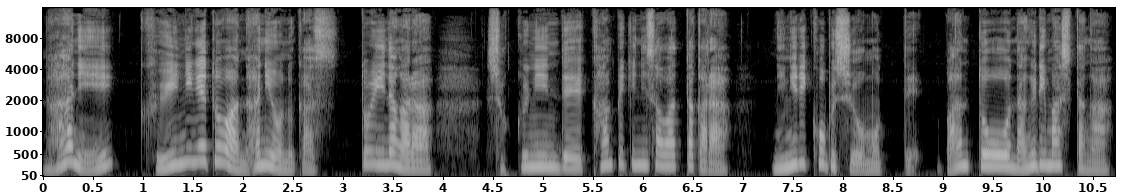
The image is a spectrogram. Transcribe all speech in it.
何？食い逃げとは何を抜かす？と言いながら職人で完璧に触ったから握り拳を持って番頭を殴りましたが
